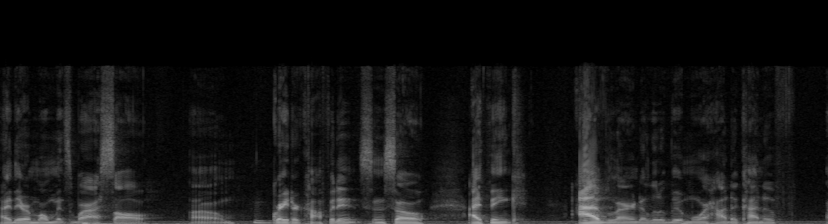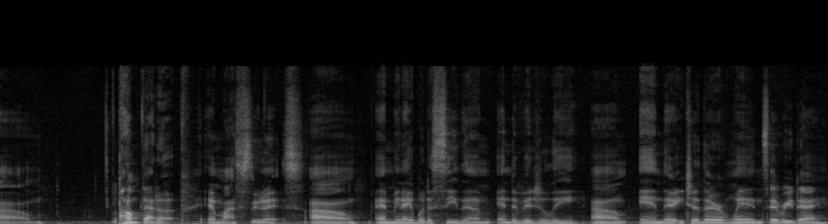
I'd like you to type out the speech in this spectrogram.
like, there were moments where I saw um, greater confidence, and so I think I've learned a little bit more how to kind of um, pump that up in my students um, and being able to see them individually um, in their each of their wins every day.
